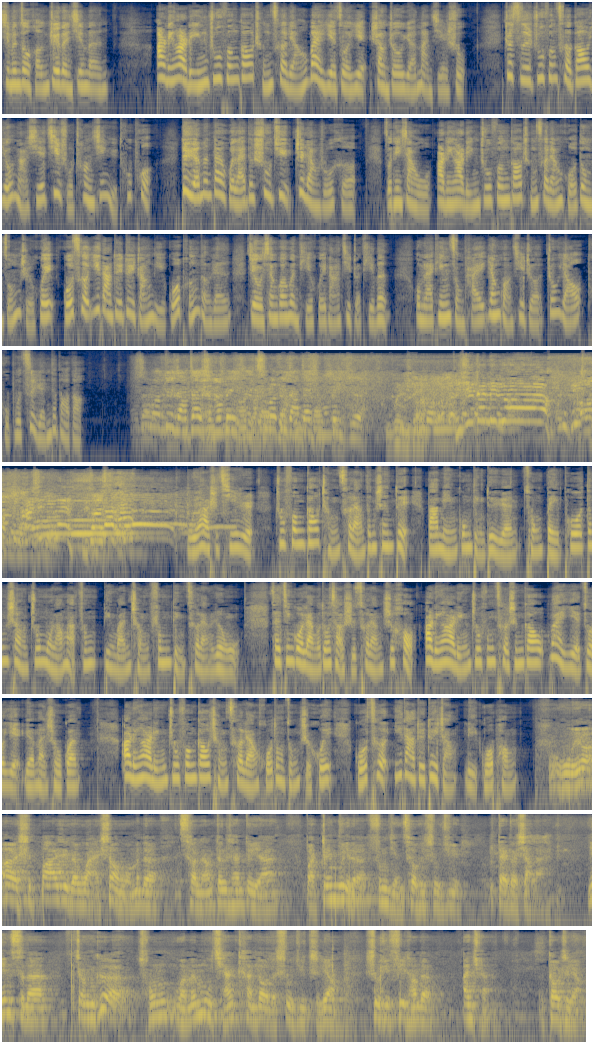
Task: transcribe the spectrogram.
新闻纵横追问新闻：二零二零珠峰高程测量外业作业上周圆满结束。这次珠峰测高有哪些技术创新与突破？队员们带回来的数据质量如何？昨天下午，二零二零珠峰高程测量活动总指挥、国测一大队队长李国鹏等人就相关问题回答记者提问。我们来听总台央广记者周瑶、普布次人的报道。赤墨队长在什么位置？赤墨队长在什么位置？已经登顶了，开始比赛，五月二十七日，珠峰高程测量登山队八名攻顶队员从北坡登上珠穆朗玛峰，并完成峰顶测量任务。在经过两个多小时测量之后，二零二零珠峰测身高外业作业圆满收官。二零二零珠峰高程测量活动总指挥、国测一大队队长李国鹏。五月二十八日的晚上，我们的测量登山队员把珍贵的风景测绘数据带到下来，因此呢，整个从我们目前看到的数据质量，数据非常的安全、高质量。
